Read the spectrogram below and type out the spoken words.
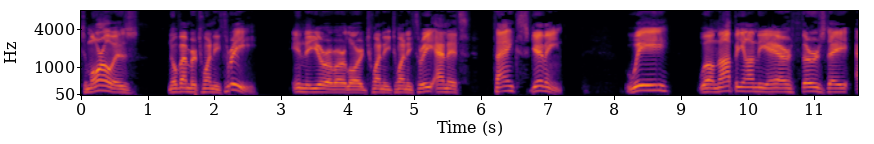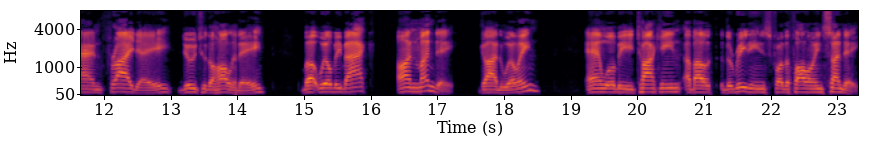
Tomorrow is November 23 in the year of our Lord 2023, and it's Thanksgiving. We will not be on the air Thursday and Friday due to the holiday, but we'll be back on Monday, God willing and we'll be talking about the readings for the following Sunday.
